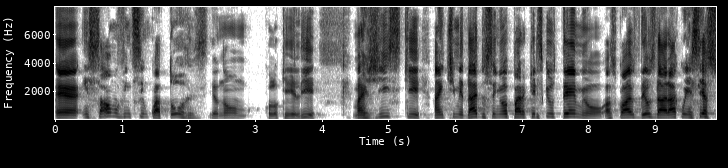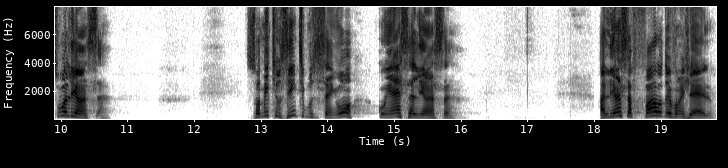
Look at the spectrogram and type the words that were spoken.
É, em Salmo 25, 14, eu não coloquei ali, mas diz que a intimidade do Senhor para aqueles que o temem, aos quais Deus dará a conhecer a sua aliança. Somente os íntimos do Senhor conhecem a aliança. A aliança fala do Evangelho.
